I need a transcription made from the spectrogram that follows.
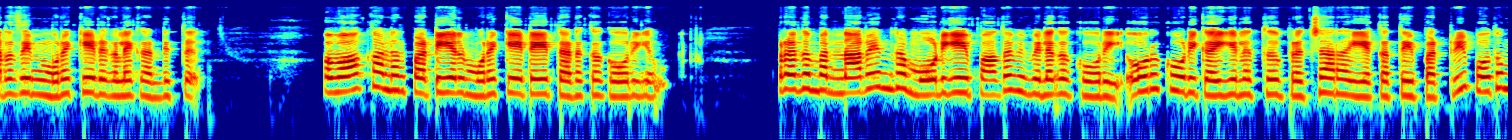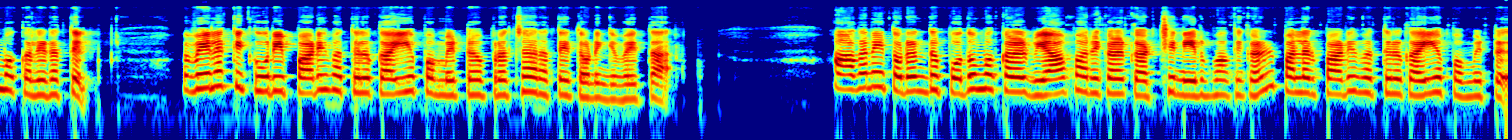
அரசின் முறைகேடுகளை கண்டித்து வாக்காளர் பட்டியல் முறைகேட்டை தடுக்க கோரியும். பிரதமர் நரேந்திர மோடியை பதவி விலக கோரி ஒரு கோடி கையெழுத்து பிரச்சார இயக்கத்தை பற்றி பொதுமக்களிடத்தில் விலக்கி கூறி படிவத்தில் கையொப்பமிட்டு பிரச்சாரத்தை தொடங்கி வைத்தார். அதனைத் தொடர்ந்து பொதுமக்கள் வியாபாரிகள் கட்சி நிர்வாகிகள் பலர் படிவத்தில் கையொப்பமிட்டு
